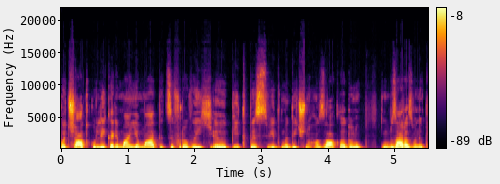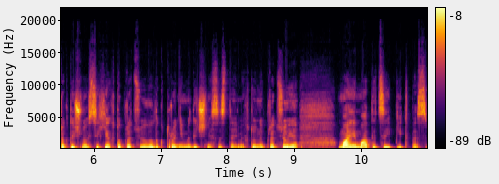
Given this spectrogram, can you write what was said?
початку? Лікар має мати цифровий е, підпис від медичного закладу. Ну, зараз вони практично всіх є, хто працює в електронній медичній системі. Хто не працює, має мати цей підпис.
